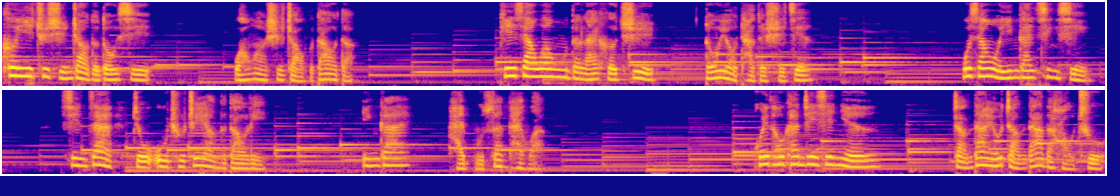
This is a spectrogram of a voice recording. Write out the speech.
刻意去寻找的东西，往往是找不到的。天下万物的来和去，都有它的时间。我想，我应该庆幸，现在就悟出这样的道理。应该还不算太晚。回头看这些年，长大有长大的好处。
